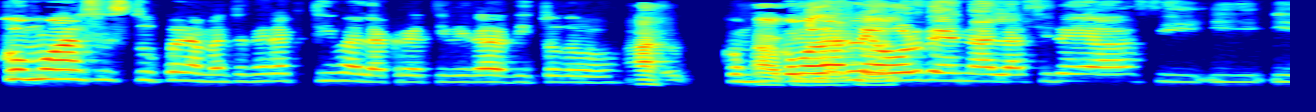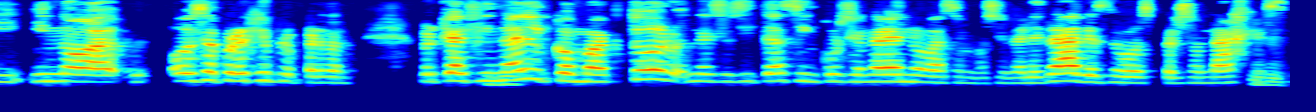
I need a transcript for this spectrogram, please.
¿Cómo haces tú para mantener activa la creatividad y todo? Ah, como, ah, darle orden a las ideas y, y, no, o sea, por ejemplo, perdón, porque al final como actor necesitas incursionar en nuevas emocionalidades, nuevos personajes.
